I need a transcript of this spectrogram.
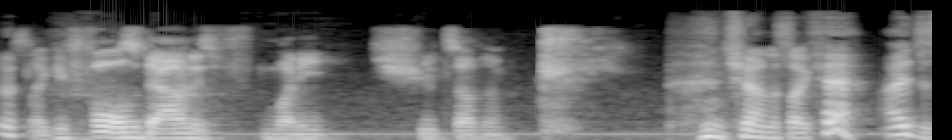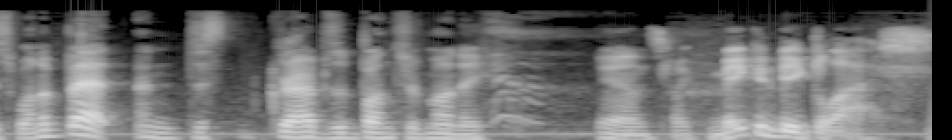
It's like he falls down, his money shoots up him. And Chiana's like, "Hey, I just want to bet," and just grabs a bunch of money. Yeah, and it's like make it a big glass.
